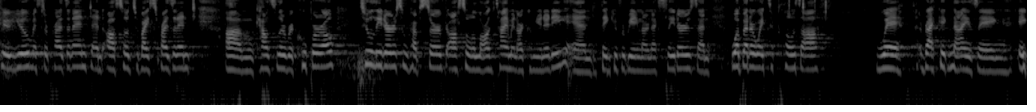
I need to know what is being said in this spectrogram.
to you, Mr. President, and also to Vice President um, Councilor Recupero, two leaders who have served also a long time in our community. And thank you for being our next leaders. And what better way to close off with recognizing a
